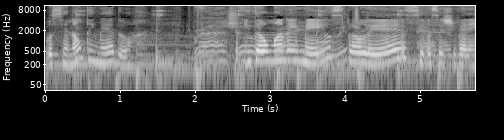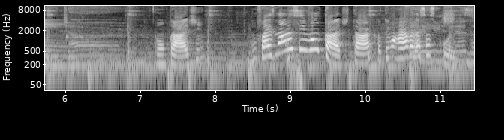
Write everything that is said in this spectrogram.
você não tem medo? Então mandem e-mails para eu ler se vocês tiverem vontade. Não faz nada sem vontade, tá? Eu tenho raiva dessas coisas.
